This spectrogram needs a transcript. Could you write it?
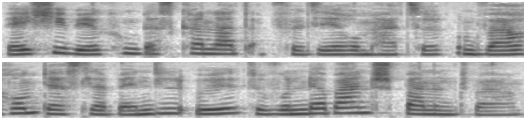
welche Wirkung das Granatapfelserum hatte und warum das Lavendelöl so wunderbar entspannend war.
